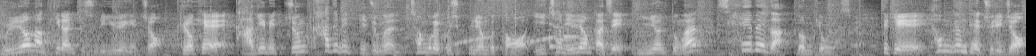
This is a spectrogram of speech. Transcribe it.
돌려막기란 기술이 유행했죠. 그렇게 가계빚 중 카드빚 비중은 1999년부터 2001년까지 2년 동안 3배가 넘게 올랐어요. 특히 현금 대출이죠.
